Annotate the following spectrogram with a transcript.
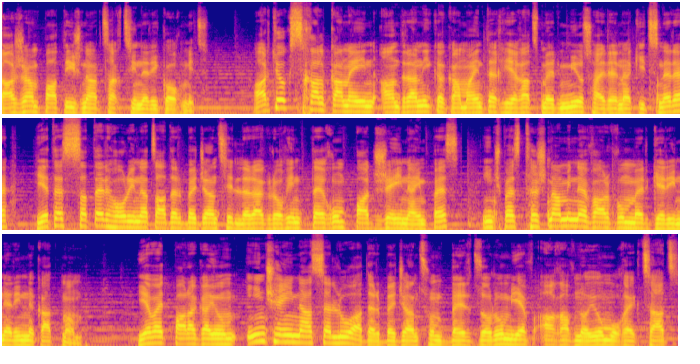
դաժան պատիժն արցախցիների կողմից։ Արդյոք սխալ կանեին Անդրանիկը կամ այնտեղ եղած մեր մյուս հայրենակիցները, եթե ստեր հորինած ադրբեջանցի լրագրողին տեղում պատժեին այնպես, ինչպես թշնամին է վարվում մեր գերիների նկատմամբ։ Եվ այդ պարագայում ինչ էին ասելու ադրբեջանցում Բերձորում եւ Աղավնոյում ուղեկցած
